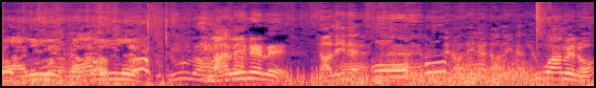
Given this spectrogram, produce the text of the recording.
ဗာလေးလေဗာလေးလေဒူးသွားဗာလေးနဲ့လေ ဒါလေးနဲ့အိုးဒါလေးနဲ့ဒါလေးနဲ့ယူရမယ်နော်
